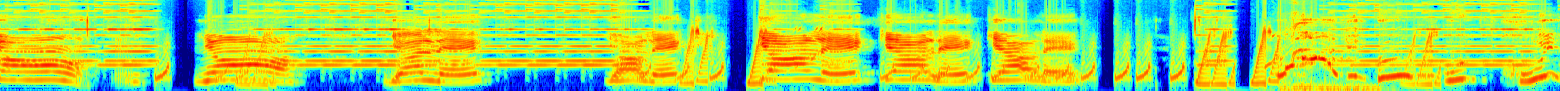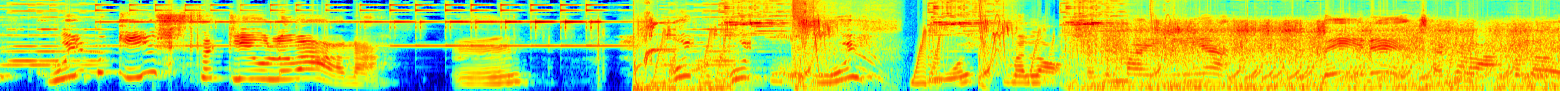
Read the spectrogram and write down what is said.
ย่อย่อย่อเล็ก ย่อเล็กย่อเล็กย่อเล็กย่อเล็กอุ้ยอุ้ยอุ้ยเมื่อกี้สกิลหรือเปล่าน่ะ อืมอุ้ยอุ้ยอุ้ยอุ้ยมาหลอกฉันทำไมเนี่ยนี่นี่ใช้พลังไปเลย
